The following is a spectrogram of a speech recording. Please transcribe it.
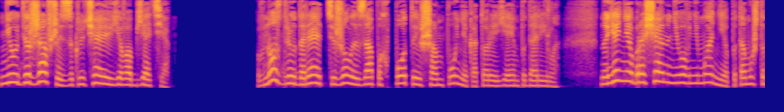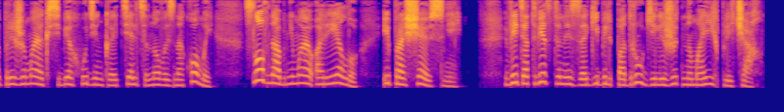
Не удержавшись, заключаю ее в объятия. В ноздри ударяет тяжелый запах пота и шампуня, который я им подарила. Но я не обращаю на него внимания, потому что, прижимая к себе худенькое тельце новой знакомой, словно обнимаю Ариэллу и прощаюсь с ней. Ведь ответственность за гибель подруги лежит на моих плечах.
